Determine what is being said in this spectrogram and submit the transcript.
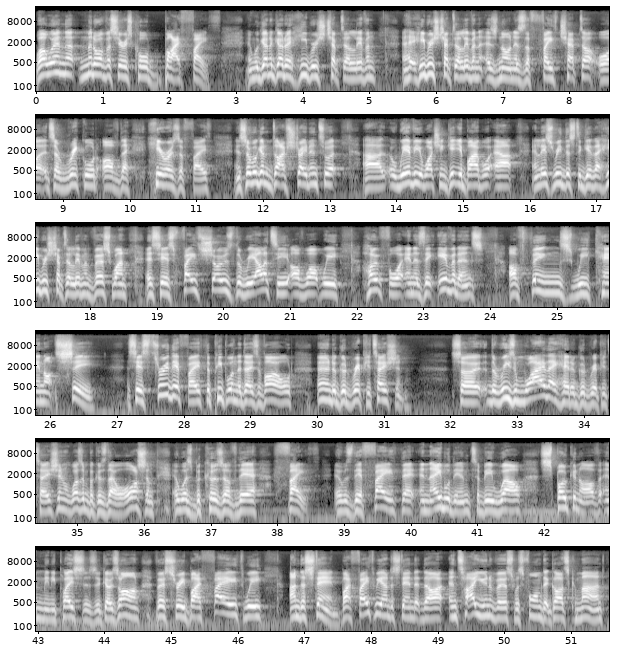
Well, we're in the middle of a series called By Faith, and we're going to go to Hebrews chapter 11. Uh, Hebrews chapter 11 is known as the faith chapter, or it's a record of the heroes of faith. And so we're going to dive straight into it. Uh, wherever you're watching, get your Bible out and let's read this together. Hebrews chapter 11, verse 1, it says, Faith shows the reality of what we hope for and is the evidence of things we cannot see. It says, Through their faith, the people in the days of old earned a good reputation. So the reason why they had a good reputation wasn't because they were awesome, it was because of their faith. It was their faith that enabled them to be well spoken of in many places. It goes on, verse 3 By faith we understand. By faith we understand that the entire universe was formed at God's command,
